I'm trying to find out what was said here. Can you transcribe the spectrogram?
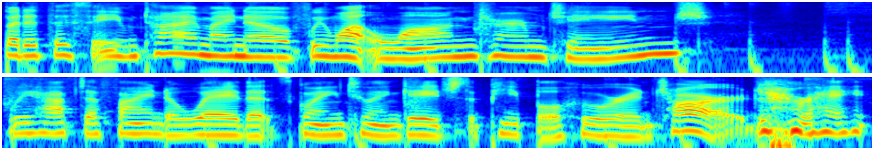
But at the same time, I know if we want long term change, we have to find a way that's going to engage the people who are in charge, right?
